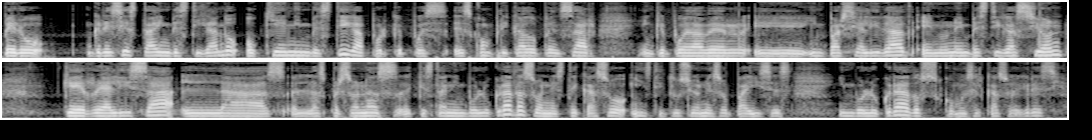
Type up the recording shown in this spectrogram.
Pero Grecia está investigando o quién investiga, porque pues es complicado pensar en que pueda haber imparcialidad en una investigación que realiza las, las personas que están involucradas o en este caso instituciones o países involucrados, como es el caso de Grecia.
